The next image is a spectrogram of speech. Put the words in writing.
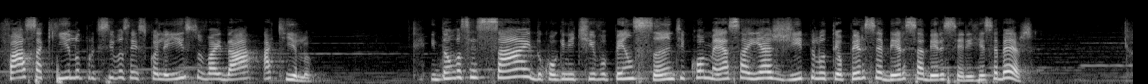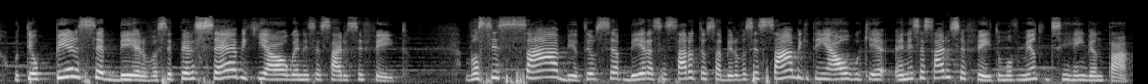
Faça aquilo porque se você escolher isso vai dar aquilo. Então você sai do cognitivo pensante e começa a ir agir pelo teu perceber, saber, ser e receber. O teu perceber, você percebe que algo é necessário ser feito. Você sabe o teu saber, acessar o teu saber, você sabe que tem algo que é necessário ser feito, o movimento de se reinventar.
